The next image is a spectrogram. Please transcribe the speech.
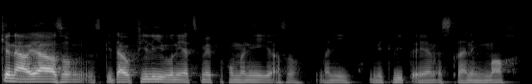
Genau, ja, also es gibt auch viele, die ich jetzt mitbekomme, wenn ich, also, wenn ich mit Leuten EMS-Training mache,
